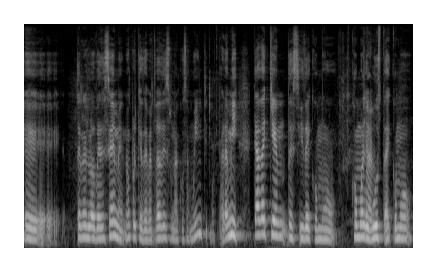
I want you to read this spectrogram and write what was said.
eh, tenerlo BDSM, ¿no? Porque de verdad es una cosa muy íntima. Para mí, cada quien decide cómo, cómo le gusta y cómo,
